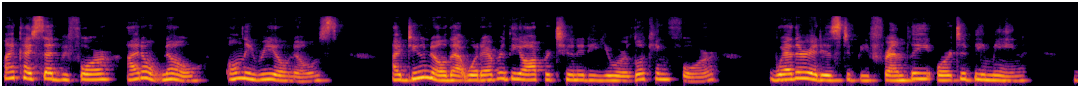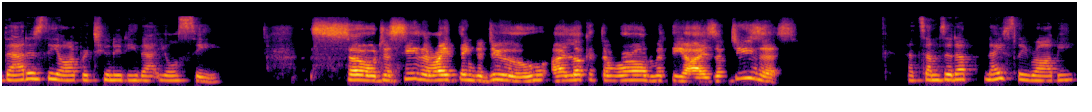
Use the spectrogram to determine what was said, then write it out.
Like I said before, I don't know. Only Rio knows. I do know that whatever the opportunity you are looking for, whether it is to be friendly or to be mean, that is the opportunity that you'll see. So to see the right thing to do, I look at the world with the eyes of Jesus. That sums it up nicely, Robbie.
